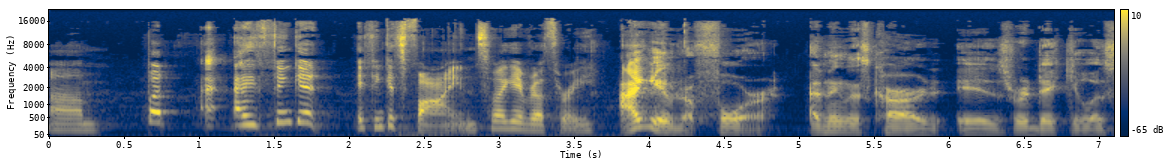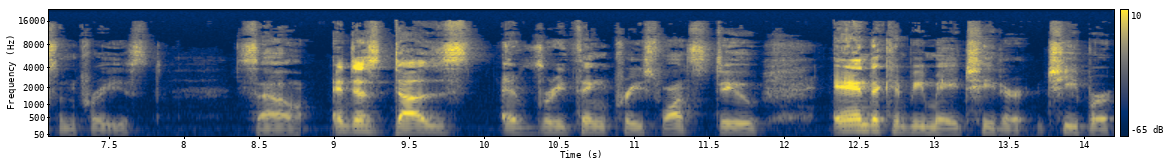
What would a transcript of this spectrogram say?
Um, but I, I think it I think it's fine. So I gave it a three. I gave it a four. I think this card is ridiculous in Priest. So it just does everything Priest wants to do, and it can be made cheater, cheaper.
